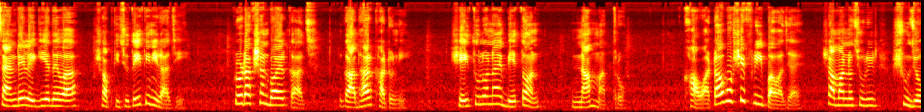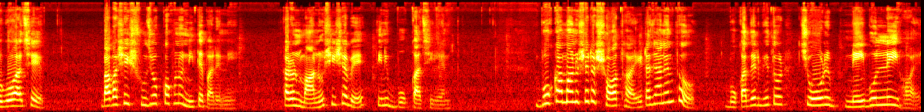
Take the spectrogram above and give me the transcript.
স্যান্ডেল এগিয়ে দেওয়া সব কিছুতেই তিনি রাজি। প্রোডাকশন বয়ের কাজ, গাধার খাটুনি। সেই তুলনায় বেতন নামমাত্র খাওয়াটা অবশ্যই ফ্রি পাওয়া যায়। সামান্য চুরির সুযোগও আছে। বাবা সেই সুযোগ কখনো নিতে পারেননি। কারণ মানুষ হিসেবে তিনি বোকা ছিলেন। বোকা মানুষেরা সৎ হয়, এটা জানেন তো? বোকাদের ভেতর চোর নেই বললেই হয়।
